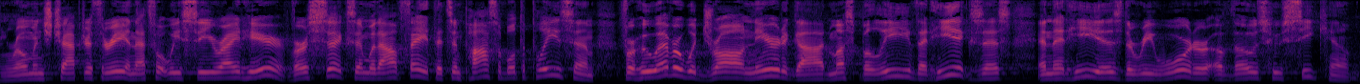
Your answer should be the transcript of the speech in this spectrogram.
in Romans chapter 3, and that's what we see right here. Verse 6 And without faith, it's impossible to please him. For whoever would draw near to God must believe that he exists and that he is the rewarder of those who seek him.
